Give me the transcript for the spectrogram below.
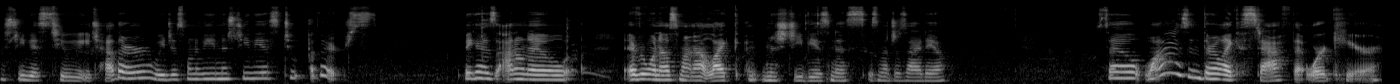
mischievous to each other. We just want to be mischievous to others. Because, I don't know, everyone else might not like mischievousness as much as I do. So, why isn't there, like, staff that work here?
